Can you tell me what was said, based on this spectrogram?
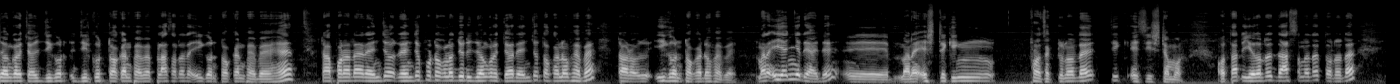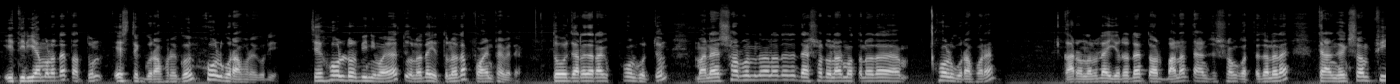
জয়েন করে চাই জিগর জিরকুট টোকেন ফেবে প্লাস দাদা ইগন টোকেন ফেবে হ্যাঁ তারপর দাদা রেঞ্জ রেঞ্জ প্রোটোকল যদি জয়েন করে চাই রেঞ্জ টোকেনও ফেবে তার ইগন টোকেনও ফেবে। মানে ইয়ান দেয় দে মানে স্টেকিং প্ৰজেক্টনতে ঠিক এই চিষ্টেমৰ অৰ্থাৎ ইহঁতে জাষ্ট তোরা ইথিরিয়াম আলাদা ততুন স্টেক গোড়া ফরে গই হোল গোড়া ফরে করি যে হোল্ডর বিনিময়ে ইতুন আলাদা পয়েন্ট পাবে তো যারা যারা হোল করছেন মানে সর্বনিম্ন দেড়শো ডলার মতো আলাদা হোল গোড়া পরে। কারণ আলাদা ইয়েটা তোর বানা ট্রানজেকশন করতে জানে না ট্রানজেকশন ফি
